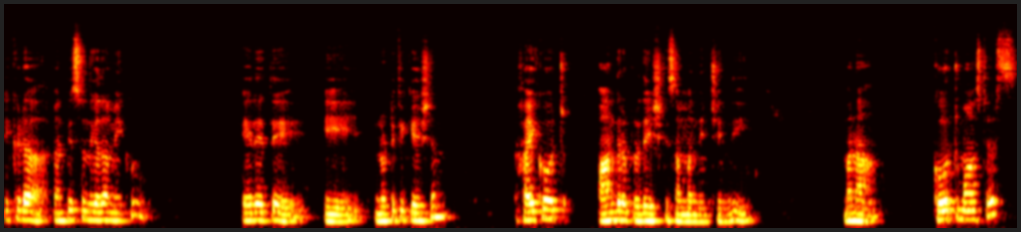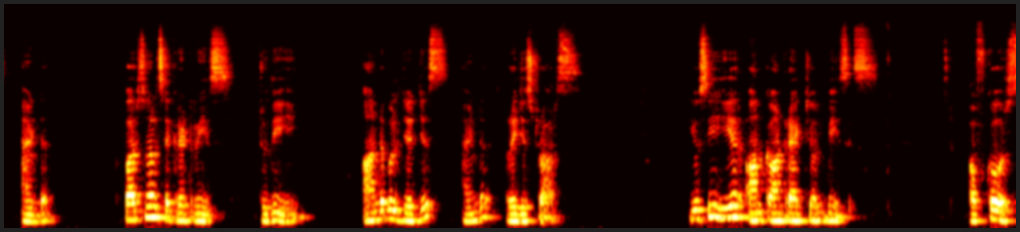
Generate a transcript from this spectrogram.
ఇక్కడ కనిపిస్తుంది కదా మీకు ఏదైతే ఈ నోటిఫికేషన్ హైకోర్ట్ ఆంధ్రప్రదేశ్కి సంబంధించింది మన court masters and personal secretaries to the honourable judges and registrars you see here on contractual basis of course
